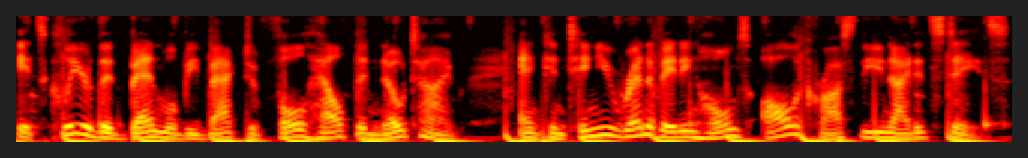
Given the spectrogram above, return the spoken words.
it's clear that Ben will be back to full health in no time and continue renovating homes all across the United States.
